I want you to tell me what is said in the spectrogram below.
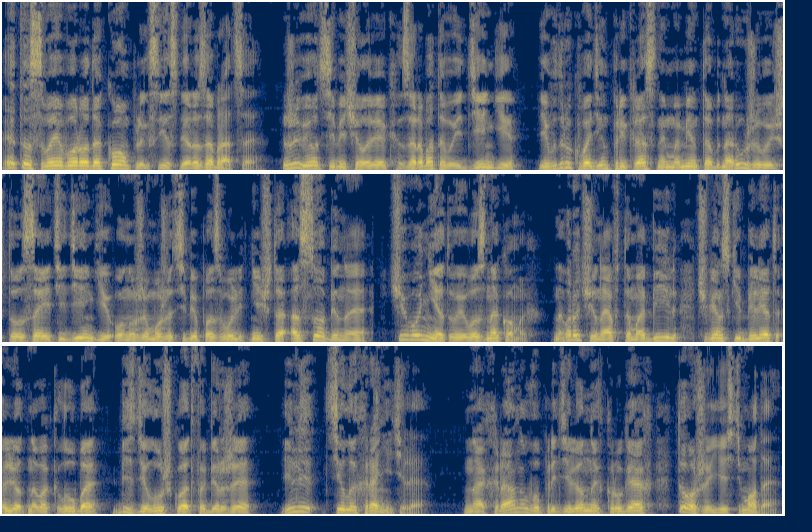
Это своего рода комплекс, если разобраться. Живет себе человек, зарабатывает деньги, и вдруг в один прекрасный момент обнаруживает, что за эти деньги он уже может себе позволить нечто особенное, чего нет у его знакомых. Навороченный автомобиль, членский билет летного клуба, безделушку от Фаберже или телохранителя. На охрану в определенных кругах тоже есть мода.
